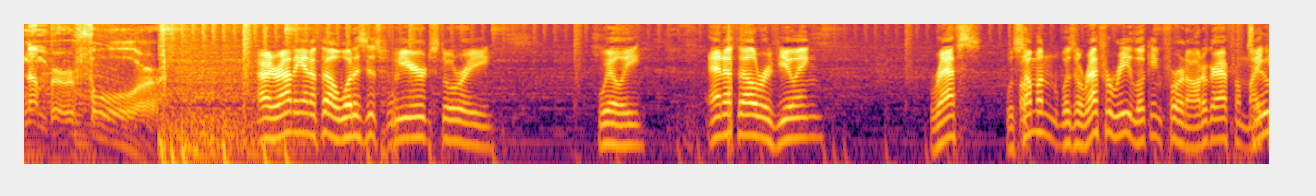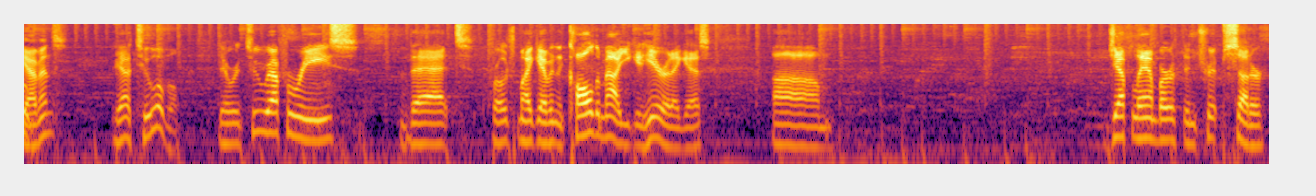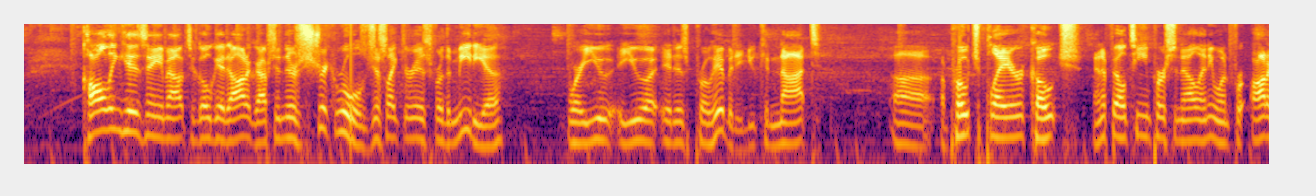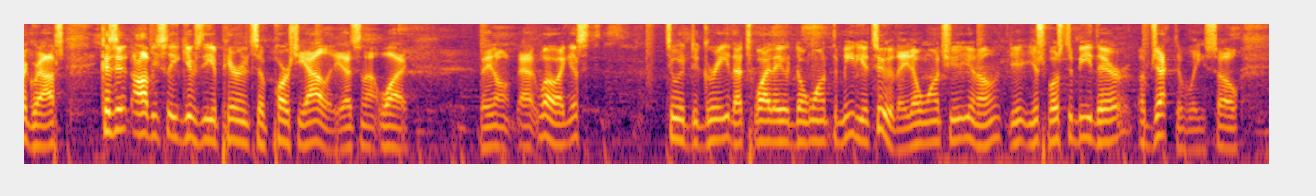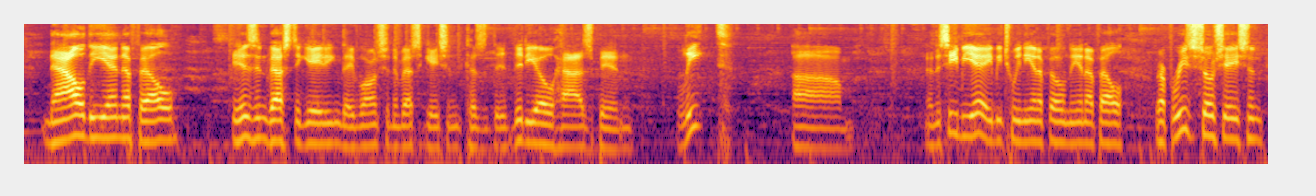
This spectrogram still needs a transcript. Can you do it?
Number four. All right, around the NFL, what is this weird story, Willie? NFL reviewing refs. Was oh. someone was a referee looking for an autograph from Mike Two. Evans? Yeah, two of them. There were two referees that approached Mike Evans and called him out. You could hear it, I guess. Um, Jeff Lamberth and Tripp Sutter calling his name out to go get autographs. And there's strict rules, just like there is for the media, where you you uh, it is prohibited. You cannot uh, approach player, coach, NFL team personnel, anyone for autographs because it obviously gives the appearance of partiality. That's not why they don't. Uh, well, I guess to a degree, that's why they don't want the media too. They don't want you. You know, you- you're supposed to be there objectively. So now the NFL is investigating. They've launched an investigation because the video has been leaked. Um, and the CBA between the NFL and the NFL Referees Association.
